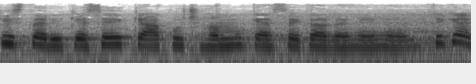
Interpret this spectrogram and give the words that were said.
किस तरीके से क्या कुछ हम कैसे कर रहे हैं, ठीक है?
